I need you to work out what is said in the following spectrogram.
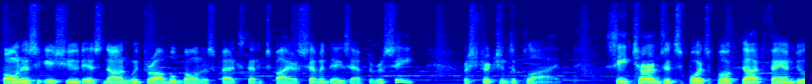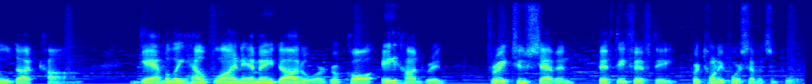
Bonus issued as non withdrawable bonus bets that expire seven days after receipt. Restrictions apply. See terms at sportsbook.fanduel.com. gamblinghelplinema.org or call 800 327 5050 for 24 7 support.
